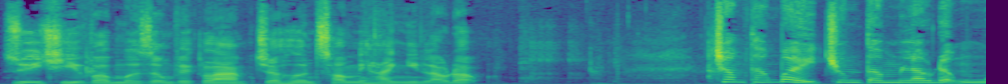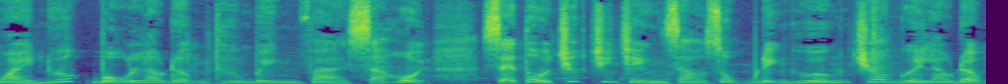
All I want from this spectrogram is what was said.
duy trì và mở rộng việc làm cho hơn 62.000 lao động. Trong tháng 7, Trung tâm Lao động ngoài nước Bộ Lao động Thương binh và Xã hội sẽ tổ chức chương trình giáo dục định hướng cho người lao động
